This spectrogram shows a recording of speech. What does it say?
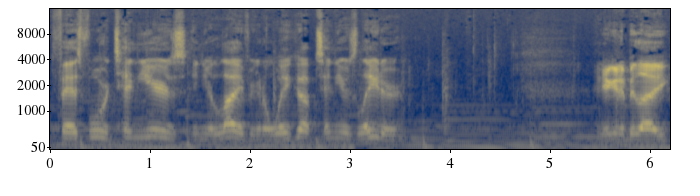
fast forward 10 years in your life. You're gonna wake up 10 years later, and you're gonna be like,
